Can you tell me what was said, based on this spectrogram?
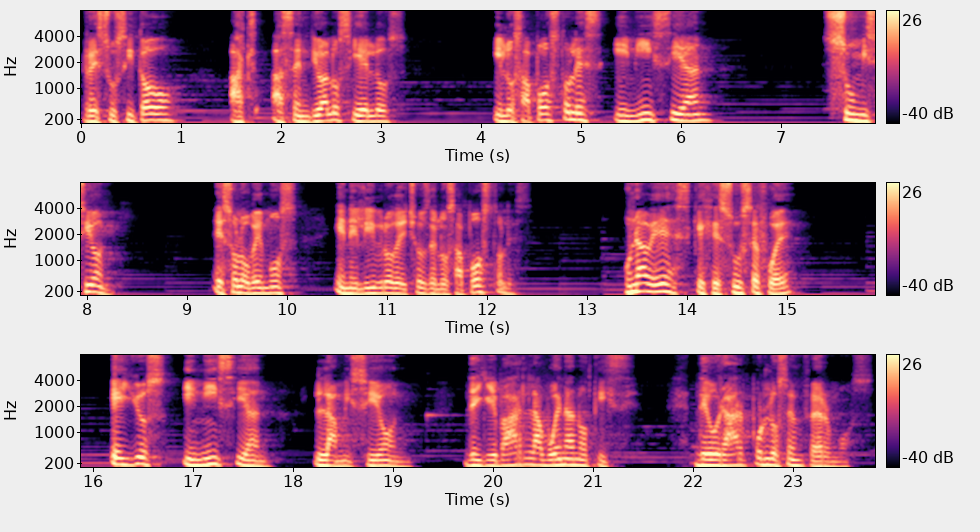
resucitó, ascendió a los cielos y los apóstoles inician su misión. Eso lo vemos en el libro de Hechos de los Apóstoles. Una vez que Jesús se fue, ellos inician la misión de llevar la buena noticia de orar por los enfermos,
